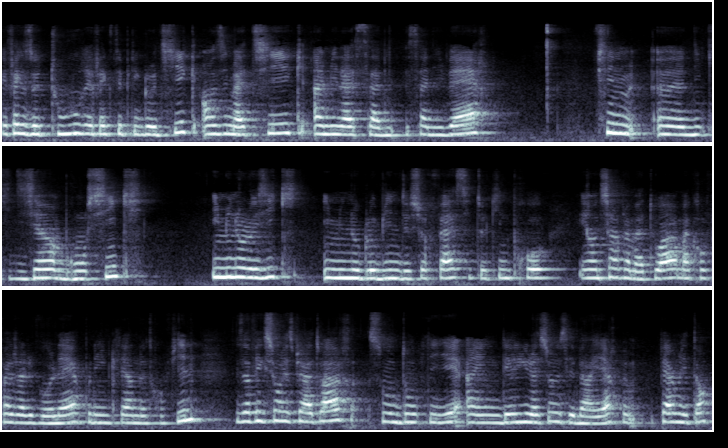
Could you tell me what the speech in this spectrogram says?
réflexe de tour, réflexe épiglottique, enzymatique, amylase salivaire, film euh, liquidien bronchique, Immunologique, immunoglobine de surface, cytokine pro et anti-inflammatoire, macrophage alvéolaire, polynucléaire neutrophile. Les infections respiratoires sont donc liées à une dérégulation de ces barrières permettant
